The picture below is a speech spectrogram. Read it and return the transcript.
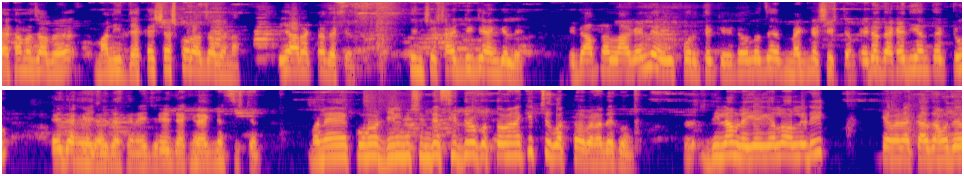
দেখানো যাবে মানে দেখে শেষ করা যাবে না। এই আর একটা দেখেন তিনশো ষাট ডিগ্রি অ্যাঙ্গেলে এটা আপনার লাগাইলে উপর থেকে এটা হলো যে ম্যাগনেট সিস্টেম এটা দেখাই দিয়েন তো একটু। এই দেখে এই যে দেখেন এই যে এই দেখেন। ম্যাগনেট সিস্টেম মানে কোনো ডিল মেশিন দিয়ে ছিদ্র করতে হবে না কিচ্ছু করতে হবে না দেখুন। দিলাম লেগে গেল অলরেডি ক্যামেরার কাজ আমাদের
